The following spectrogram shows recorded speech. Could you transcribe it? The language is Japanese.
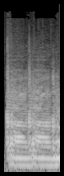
Gaga,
